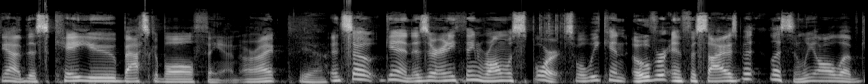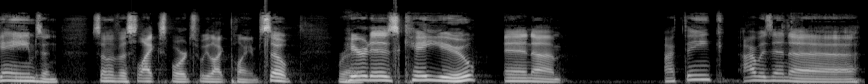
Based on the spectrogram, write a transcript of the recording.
yeah, this KU basketball fan. All right. Yeah. And so again, is there anything wrong with sports? Well, we can overemphasize, but listen, we all love games, and some of us like sports. We like playing. So here it is, KU, and um, I think I was in a.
